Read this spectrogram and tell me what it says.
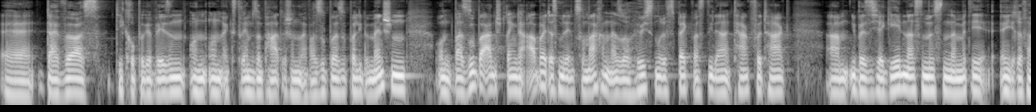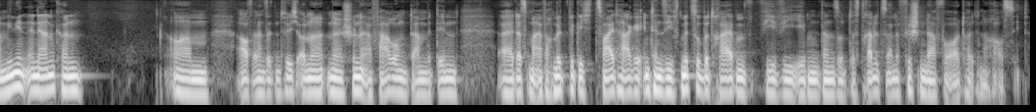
äh, diverse die Gruppe gewesen und, und extrem sympathisch und einfach super, super liebe Menschen und war super anstrengende Arbeit, das mit denen zu machen. Also höchsten Respekt, was die da Tag für Tag ähm, über sich ergehen lassen müssen, damit die ihre Familien ernähren können. Ähm, auf der anderen Seite natürlich auch eine, eine schöne Erfahrung, da mit denen äh, das mal einfach mit wirklich zwei Tage intensiv mitzubetreiben, wie, wie eben dann so das traditionelle Fischen da vor Ort heute noch aussieht.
